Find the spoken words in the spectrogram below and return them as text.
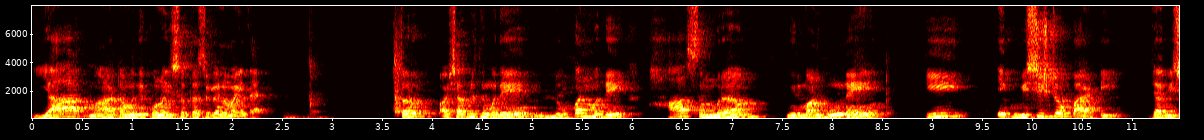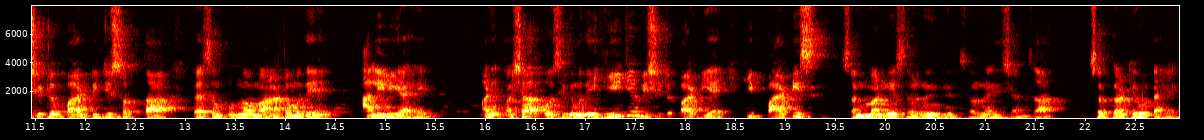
या महाराष्ट्रामध्ये कोणाची सत्ता सगळ्यांना माहीत आहे तर अशा परिस्थितीमध्ये लोकांमध्ये हा संभ्रम निर्माण होऊ नये की एक विशिष्ट पार्टी ज्या विशिष्ट पार्टीची सत्ता या संपूर्ण महाराष्ट्रामध्ये आलेली आहे आणि अशा परिस्थितीमध्ये ही जी विशिष्ट पार्टी आहे ही पार्टी सन्मान्य सरन्यायाधीश सरन्यायाधीशांचा सत्ता ठेवत आहे.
